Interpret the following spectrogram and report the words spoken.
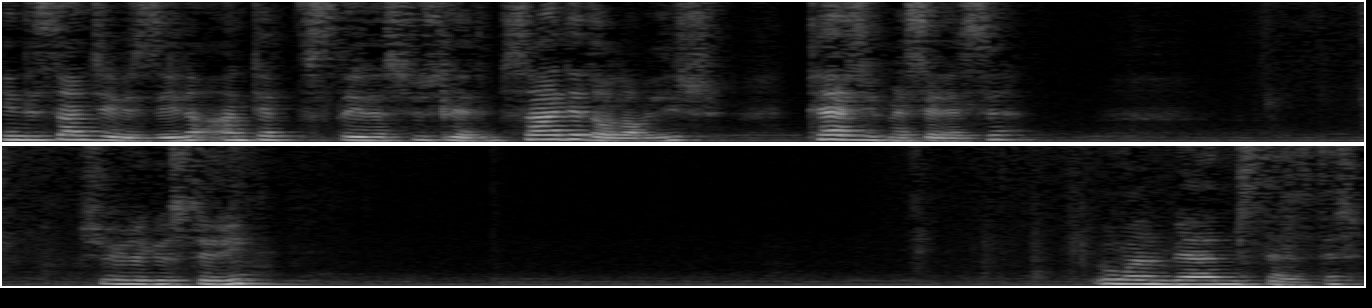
Hindistan ceviziyle, Antep fıstığıyla süsledim. Sade de olabilir. Tercih meselesi. Şöyle göstereyim. Umarım beğenmişsinizdir.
